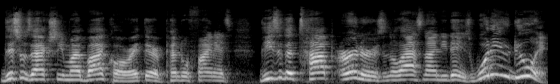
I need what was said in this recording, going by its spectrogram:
this was actually my buy call right there, Pendle Finance. These are the top earners in the last 90 days. What are you doing?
